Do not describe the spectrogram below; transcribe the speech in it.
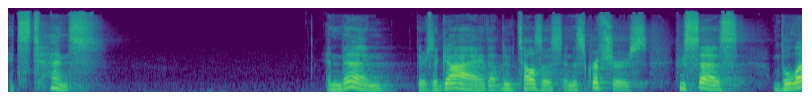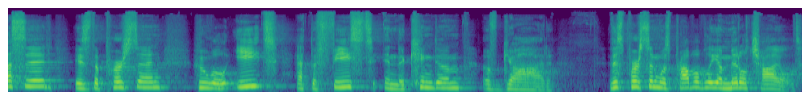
It's tense. And then there's a guy that Luke tells us in the scriptures who says, Blessed is the person who will eat at the feast in the kingdom of God. This person was probably a middle child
